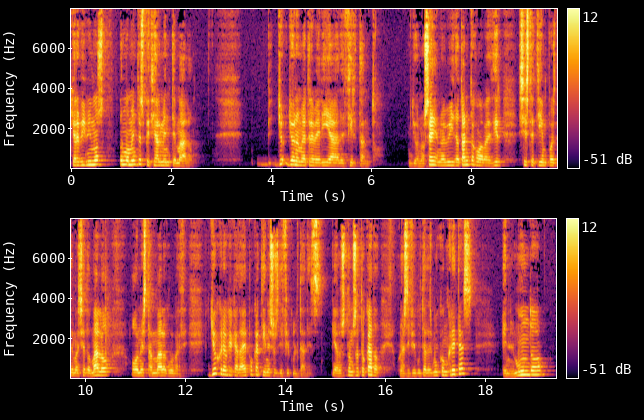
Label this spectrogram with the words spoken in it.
que ahora vivimos un momento especialmente malo. Yo, yo, no me atrevería a decir tanto. Yo no sé, no he vivido tanto como para decir si este tiempo es demasiado malo o no es tan malo como parece. Yo creo que cada época tiene sus dificultades. Y a nosotros nos ha tocado unas dificultades muy concretas en el mundo,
